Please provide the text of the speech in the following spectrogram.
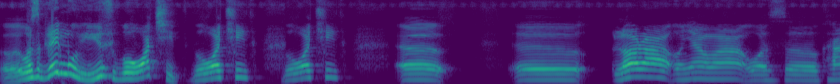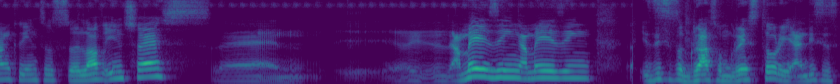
uh, it was a great movie. You should go watch it. Go watch it. Go watch it. Uh, uh, Laura Onyama was uh, Quintus' love interest and uh, amazing, amazing this is a grass from grace story, and this is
